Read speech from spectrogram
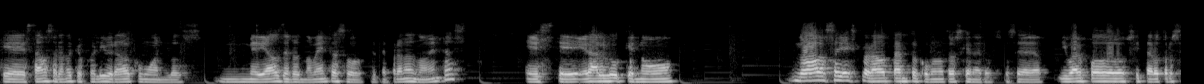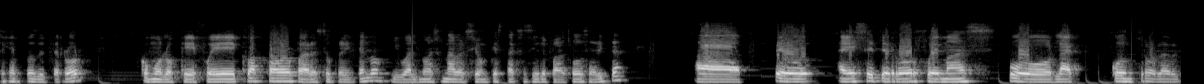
que estamos hablando que fue liberado como en los mediados de los 90 o tempranos 90 este, era algo que no, no se había explorado tanto como en otros géneros. O sea, igual puedo citar otros ejemplos de terror como lo que fue Clock Tower para el Super Nintendo. Igual no es una versión que está accesible para todos ahorita. Uh, pero a ese terror fue más por la control,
